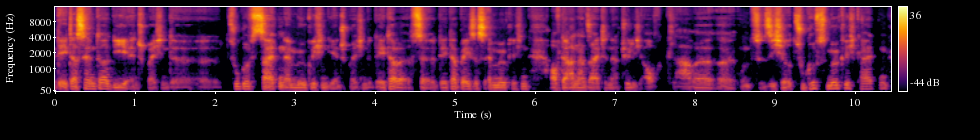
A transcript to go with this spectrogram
Datacenter, die entsprechende äh, Zugriffszeiten ermöglichen, die entsprechende Data, äh, Databases ermöglichen. Auf der anderen Seite natürlich auch klare äh, und sichere Zugriffsmöglichkeiten,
